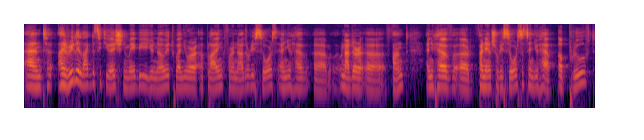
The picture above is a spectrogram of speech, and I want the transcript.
And uh, I really like the situation, maybe you know it when you are applying for another resource and you have uh, another uh, fund and you have uh, financial resources and you have approved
